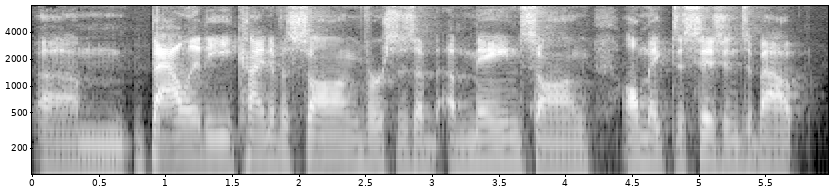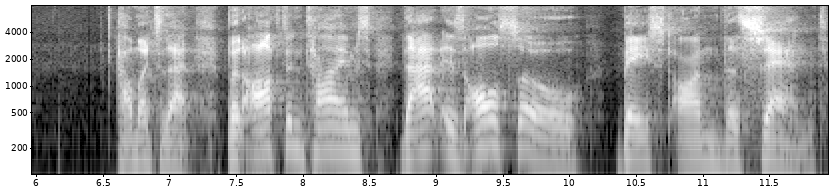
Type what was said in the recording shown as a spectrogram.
um, ballady kind of a song versus a, a main song. I'll make decisions about how much of that. But oftentimes that is also based on the send.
